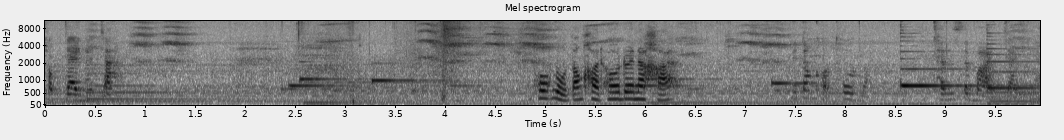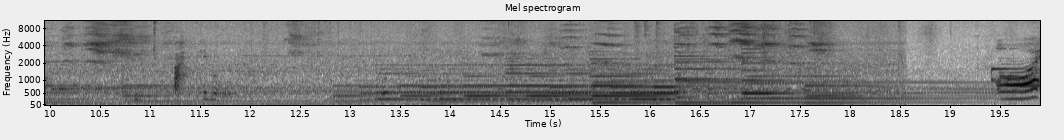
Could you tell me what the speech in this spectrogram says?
ขอบใจนะจ๊ะ พวกหนูต้องขอโทษด้วยนะคะ ไม่ต้องขอโทษหรอก ฉันสบายใจแล้วไปพี่หมู โอ๊ย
